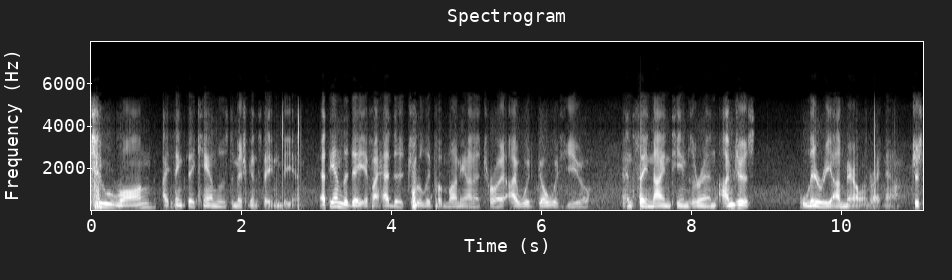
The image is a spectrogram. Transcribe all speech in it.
too wrong, I think they can lose to Michigan State and be in. At the end of the day, if I had to truly put money on it, Troy, I would go with you and say nine teams are in. I'm just leery on Maryland right now. Just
